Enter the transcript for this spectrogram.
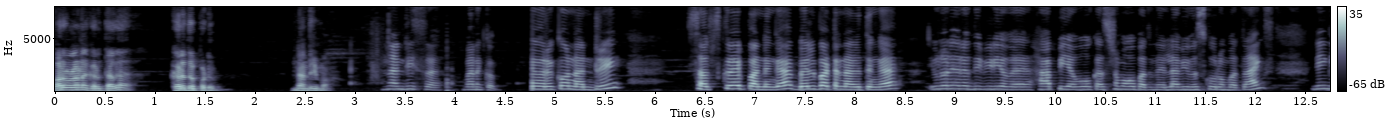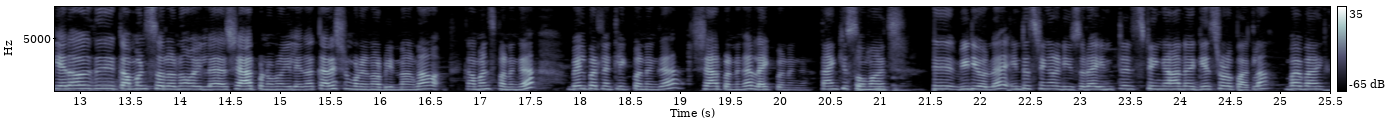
பரவலான கருத்தாக கருதப்படும். நன்றிம்மா. நன்றி சார். வணக்கம். அனைவருக்கும் நன்றி. சப்ஸ்கிரைப் பண்ணுங்க பெல் பட்டன் அழுத்துங்க. இவ்வளோ நேரம் இந்த வீடியோவை ஹாப்பியாவோ கஷ்டமாவோ பார்த்துருந்த எல்லா வியூவர்ஸ்க்கும் ரொம்ப தேங்க்ஸ் நீங்கள் ஏதாவது கமெண்ட்ஸ் சொல்லணும் இல்லை ஷேர் பண்ணணும் இல்லை ஏதாவது கரெக்ஷன் பண்ணணும் அப்படின்னாங்கன்னா கமெண்ட்ஸ் பண்ணுங்கள் பெல் பட்டனை கிளிக் பண்ணுங்கள் ஷேர் பண்ணுங்கள் லைக் பண்ணுங்கள் தேங்க்யூ ஸோ மச் வீடியோவில் இன்ட்ரெஸ்டிங்கான நியூஸோட இன்ட்ரெஸ்டிங்கான கெஸ்ட்டோட பார்க்கலாம். பாய் பாய்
